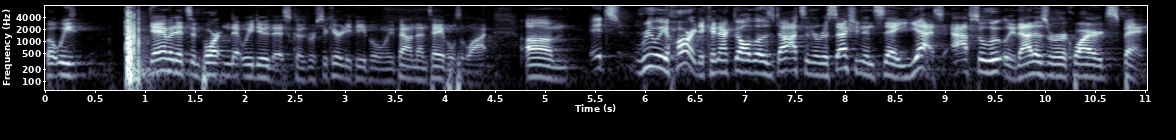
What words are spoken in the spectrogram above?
but we, damn it, it's important that we do this because we're security people and we pound on tables a lot. Um, it's really hard to connect all those dots in a recession and say, yes, absolutely, that is a required spend.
